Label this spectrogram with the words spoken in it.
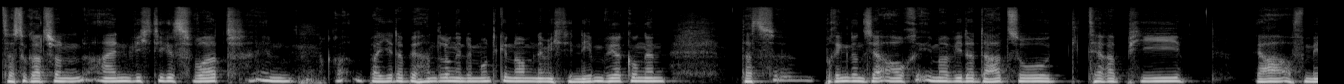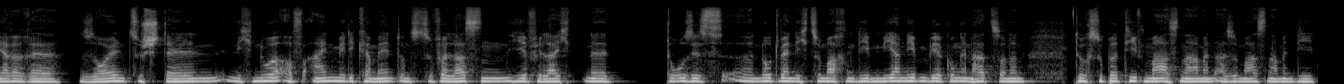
Jetzt hast du gerade schon ein wichtiges Wort in, bei jeder Behandlung in den Mund genommen, nämlich die Nebenwirkungen. Das bringt uns ja auch immer wieder dazu, die Therapie ja auf mehrere Säulen zu stellen, nicht nur auf ein Medikament uns zu verlassen, hier vielleicht eine Dosis äh, notwendig zu machen, die mehr Nebenwirkungen hat, sondern durch Supportivmaßnahmen, also Maßnahmen, die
